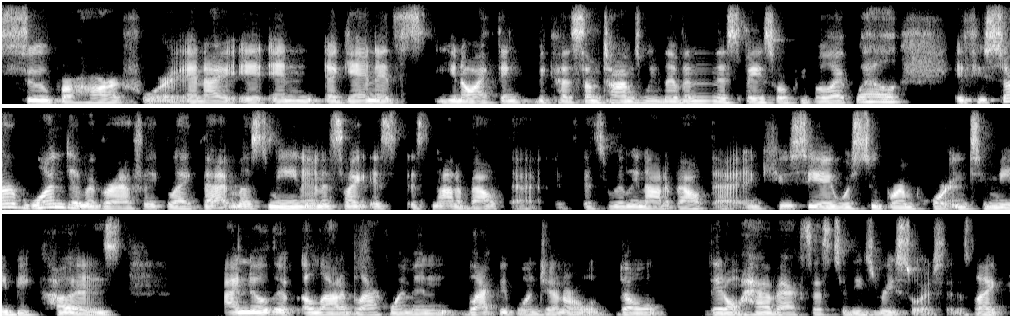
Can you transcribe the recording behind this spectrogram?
super hard for it. And I it, and again it's, you know, I think because sometimes we live in this space where people are like, well, if you serve one demographic, like that must mean and it's like it's it's not about that. It's, it's really not about that. And QCA was super important to me because I know that a lot of black women, black people in general don't they don't have access to these resources like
